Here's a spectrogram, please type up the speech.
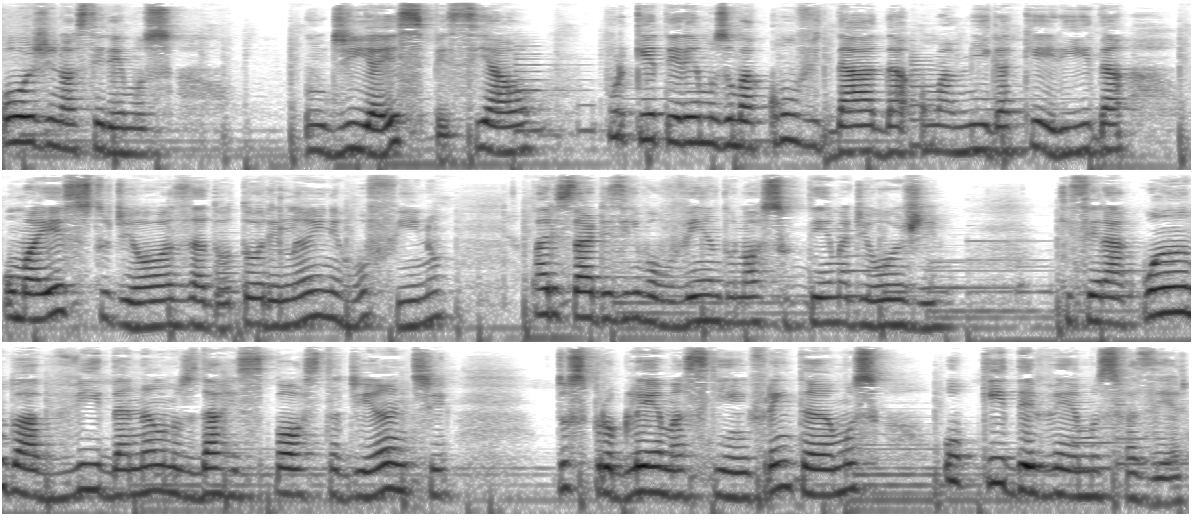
Hoje nós teremos um dia especial porque teremos uma convidada, uma amiga querida, uma estudiosa, a doutora Elaine Rufino, para estar desenvolvendo o nosso tema de hoje, que será quando a vida não nos dá resposta diante dos problemas que enfrentamos, o que devemos fazer.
